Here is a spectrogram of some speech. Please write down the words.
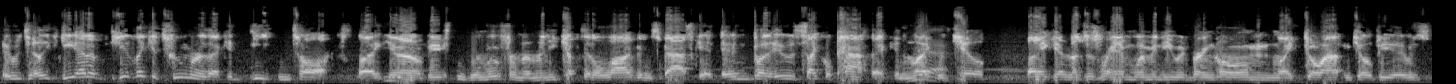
It was like he had a he had like a tumor that could eat and talk, like you know, basically removed from him, and he kept it alive in his basket. And but it was psychopathic and like Yeah. would kill, like you know, just random women he would bring home and like go out and kill people. It was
